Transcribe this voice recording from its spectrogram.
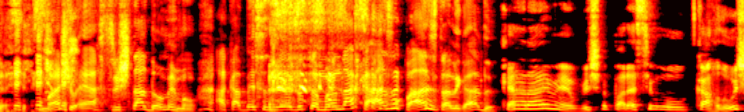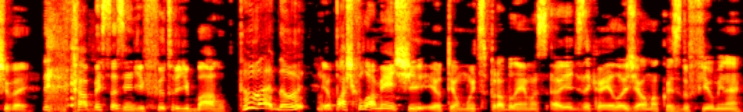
Macho, é assustador, meu irmão. A cabeça dele é do tamanho da casa, quase, tá ligado? Caralho, meu, o bicho parece o Carluxo, velho. Cabeçazinha de filtro de barro. Tu é doido. Eu, particularmente, eu tenho muitos problemas. Eu ia dizer que eu ia elogiar uma coisa do filme, né?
